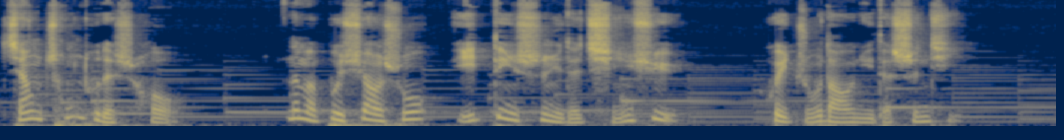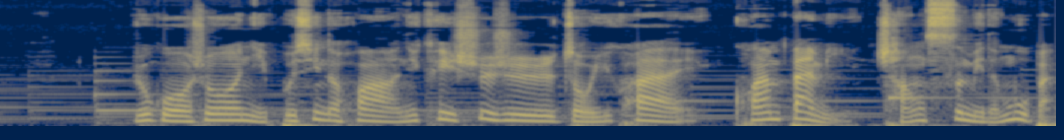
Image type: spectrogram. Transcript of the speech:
相冲突的时候，那么不需要说，一定是你的情绪会主导你的身体。如果说你不信的话，你可以试试走一块宽半米、长四米的木板，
